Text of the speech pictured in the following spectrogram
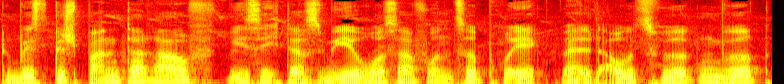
Du bist gespannt darauf, wie sich das Virus auf unsere Projektwelt auswirken wird?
